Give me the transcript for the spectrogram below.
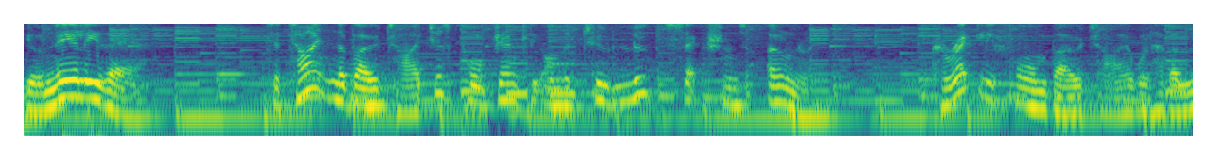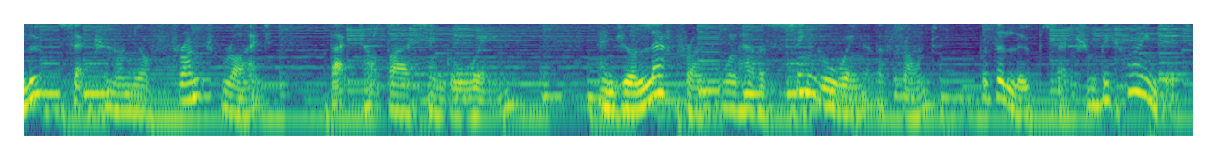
You're nearly there. To tighten the bow tie, just pull gently on the two looped sections only. A correctly formed bow tie will have a looped section on your front right, backed up by a single wing, and your left front will have a single wing at the front with a looped section behind it.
